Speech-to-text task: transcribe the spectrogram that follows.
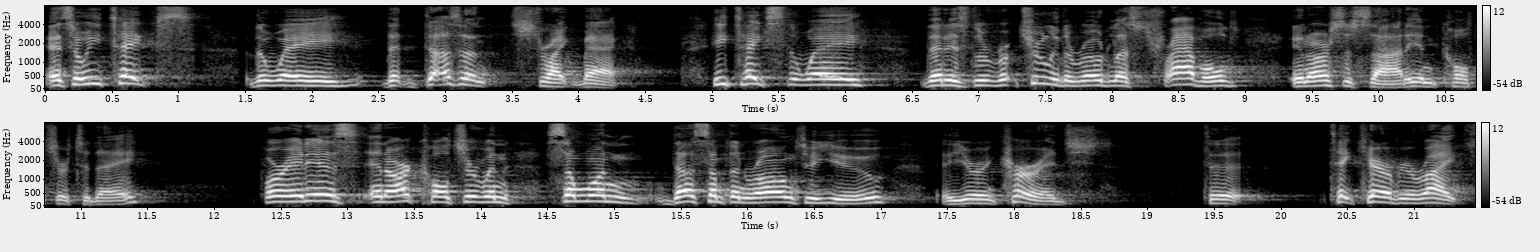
And so he takes the way that doesn't strike back. He takes the way that is the, truly the road less traveled in our society and culture today. For it is in our culture when someone does something wrong to you, you're encouraged to take care of your rights,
